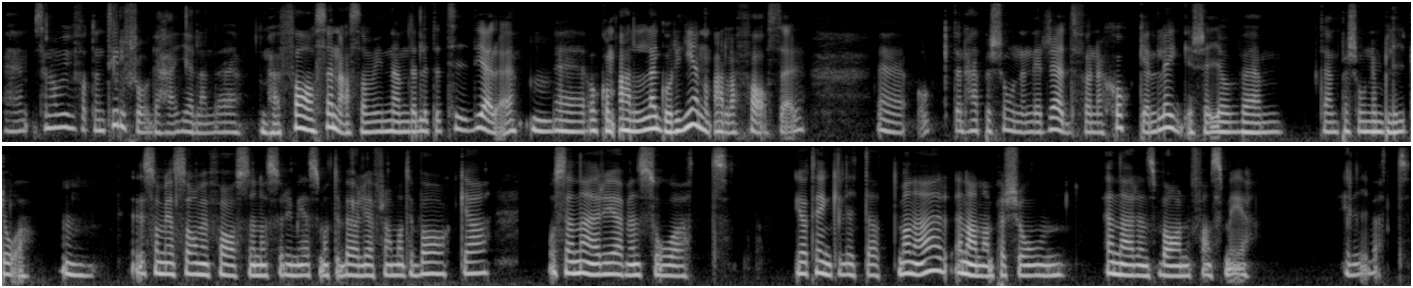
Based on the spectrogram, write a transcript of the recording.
Eh, sen har vi fått en till fråga här gällande de här faserna som vi nämnde lite tidigare. Mm. Eh, och om alla går igenom alla faser. Eh, och den här personen är rädd för när chocken lägger sig och vem den personen blir då. Mm. Eh, som jag sa med faserna så är det mer som att det böljar fram och tillbaka. Och sen är det ju även så att jag tänker lite att man är en annan person än när ens barn fanns med i livet.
